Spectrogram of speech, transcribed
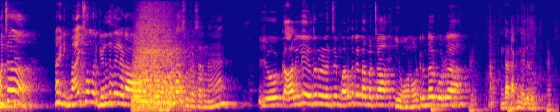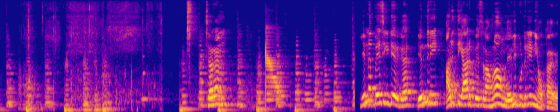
மச்சான் நான் இன்னைக்கு மேக்ஸ் ஹோம்ஒர்க் எழுதவே இல்லடா. என்னடா சொல்ற சரண? ஐயோ காலையிலே எழுதணும்னு நினைச்சேன். மறந்துட்டேன்டா மச்சான் இவன் நோட்டு இருந்தா கொடுறா. இந்தா டக்குன்னு எழுது. சரண். என்ன பேசிக்கிட்டே இருக்க? எந்திரி அடுத்து யார் பேசுறாங்களோ அவங்கள எழுப்பிட்டுட்டு நீ உட்காரு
